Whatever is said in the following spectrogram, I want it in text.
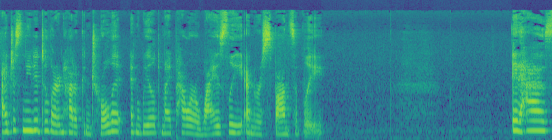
I just needed to learn how to control it and wield my power wisely and responsibly. It has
